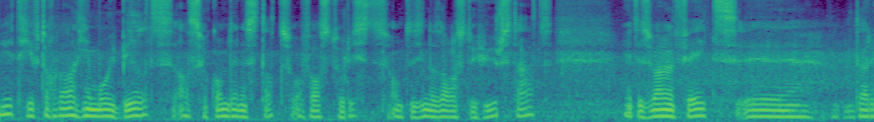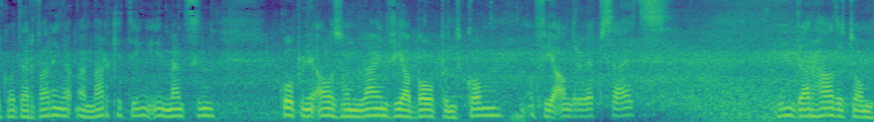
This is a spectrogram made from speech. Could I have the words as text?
het geeft toch wel geen mooi beeld als je komt in een stad of als toerist om te zien dat alles te huur staat. Het is wel een feit eh, dat ik wat ervaring heb met marketing. mensen kopen nu alles online via bol.com of via andere websites. Daar gaat het om.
